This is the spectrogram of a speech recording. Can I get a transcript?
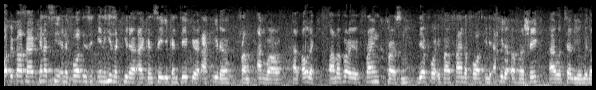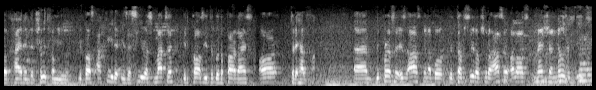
But because I cannot see any fault in his Akida, I can say you can take your Akida from Anwar al Awlaki. I'm a very frank person, therefore, if I find a fault in the Akida of a Sheikh, I will tell you without hiding the truth from you because Akida is a serious matter. It causes you to go to paradise or to the hellfire. Um, the person is asking about the tafsir of Surah Asr. Allah mentioned those deeds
